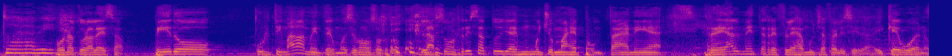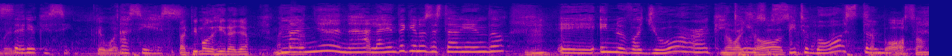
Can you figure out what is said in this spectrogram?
Toda la vida. por naturaleza, pero últimamente, como decimos nosotros, la sonrisa tuya es mucho más espontánea, realmente refleja mucha felicidad. Y qué bueno, mira. serio que sí. Qué bueno. Así es. Partimos de gira ya. Mañana, la gente que nos está viendo eh, en Nueva York, Nueva su York. sitio, Boston, En Boston.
